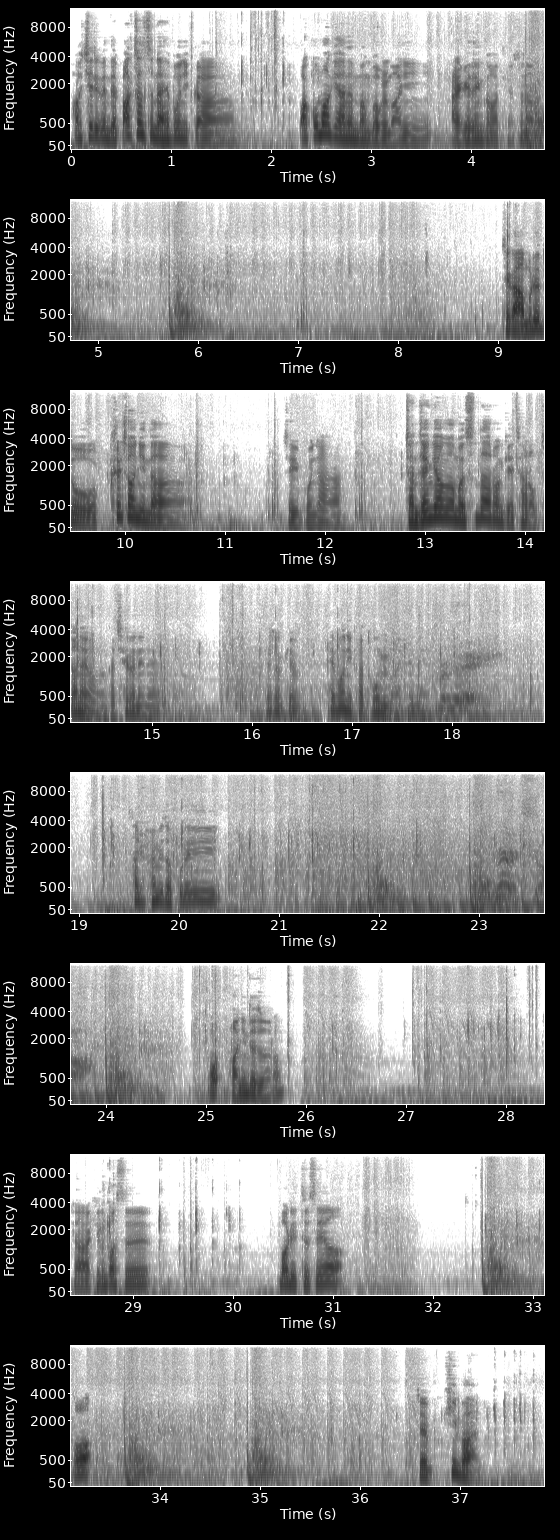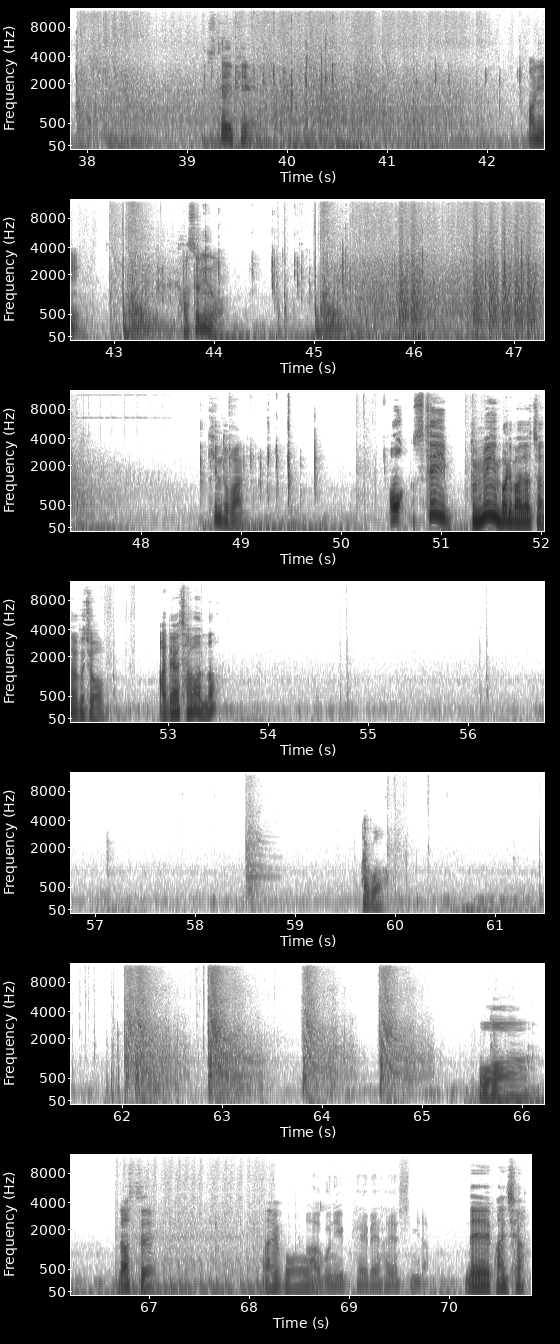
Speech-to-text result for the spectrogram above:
확실히 근데 빡전 스나 해보니까 빠꼼하게 하는 방법을 많이 알게 된 것 같아요, 스나. 제가 아무래도 클전이나 저기 뭐냐 전쟁 경험은 한게잘 없잖아요. 그러니까 최근에는 그래서 이렇게 해보니까 도움이 많이 되네. 38m 뿌레이. 어 아닌데 저 사람? 자 기름박스 머리 드세요. 어? 제 퀸반 스테이 필 아니 다 쓸리노 킨도 반 어? 스테이 분명히 머리 맞았잖아 그죠? 아 내가 잡았나? 아이고 우와 라스 아이고 아군이 패배하였습니다. 내 반샷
